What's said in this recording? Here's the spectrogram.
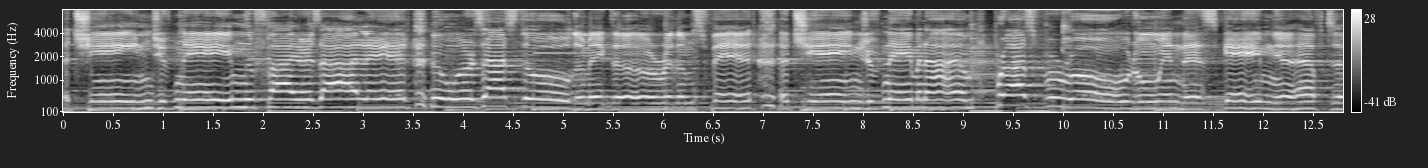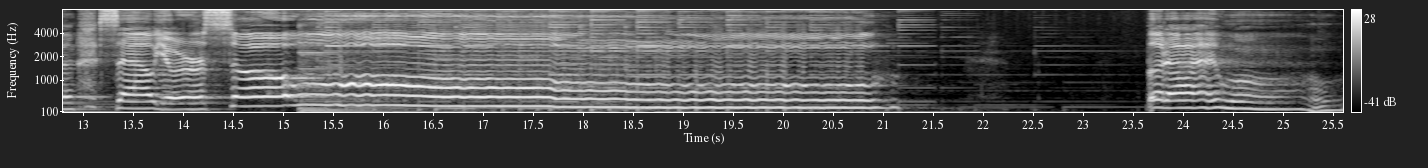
A change of name, the fires I lit, the words I stole to make the rhythms fit. A change of name, and I am Prospero. To win this game, you have to sell your soul. But I won't.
